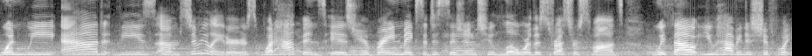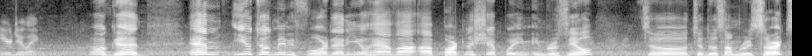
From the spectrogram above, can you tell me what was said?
when we add these um, stimulators, what happens is your brain makes a decision to lower the stress response without you having to shift what you're doing. Oh, good. And you told me before that you have a, a partnership in, in, Brazil to, to do some research.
